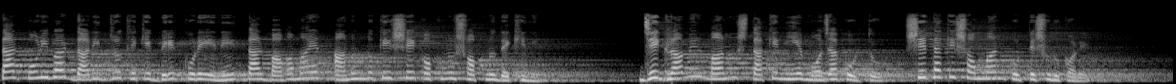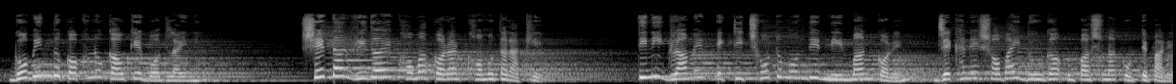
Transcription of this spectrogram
তার পরিবার দারিদ্র্য থেকে বের করে এনে তার বাবা মায়ের আনন্দকে সে কখনো স্বপ্ন দেখেনি। যে গ্রামের মানুষ তাকে নিয়ে মজা করত, সে তাকে সম্মান করতে শুরু করে। গোবিন্দ কখনো কাউকে বদলায়নি। সে তার হৃদয়ে ক্ষমা করার ক্ষমতা রাখে। তিনি গ্রামের একটি ছোট মন্দির নির্মাণ করেন, যেখানে সবাই দুর্গা উপাসনা করতে পারে।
